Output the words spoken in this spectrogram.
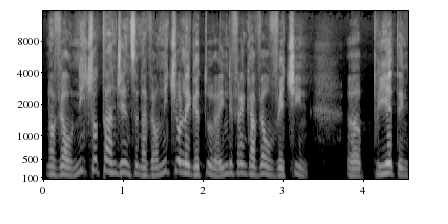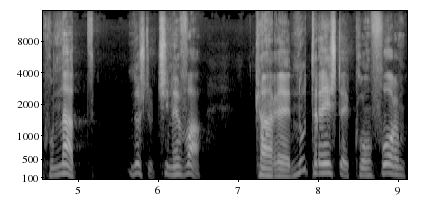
nu aveau nicio tangență, nu aveau nicio legătură, indiferent că aveau vecin, uh, prieten, cumnat, nu știu, cineva care nu trăiește conform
